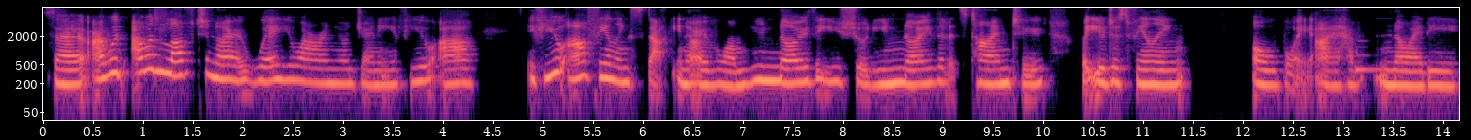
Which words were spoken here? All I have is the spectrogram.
So i would i would love to know where you are on your journey. If you are if you are feeling stuck in overwhelm you know that you should. You know that it's time to but you're just feeling oh boy i have hmm. no idea.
